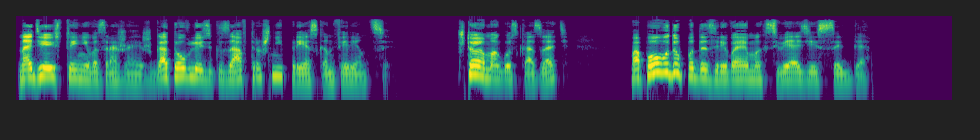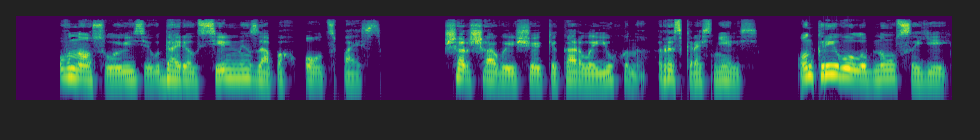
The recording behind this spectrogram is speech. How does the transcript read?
Надеюсь, ты не возражаешь. Готовлюсь к завтрашней пресс-конференции». Что я могу сказать по поводу подозреваемых связей с ИГ? В нос Луизе ударил сильный запах Old Spice. Шершавые щеки Карла Юхана раскраснелись. Он криво улыбнулся ей.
